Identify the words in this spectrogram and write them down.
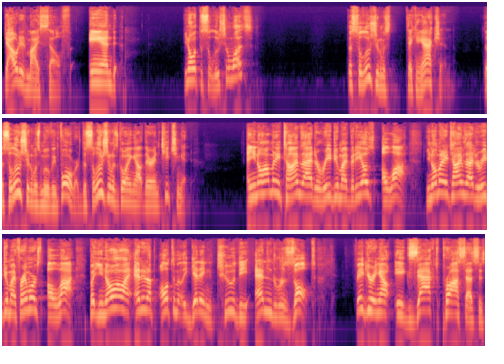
doubted myself. And you know what the solution was? The solution was taking action. The solution was moving forward. The solution was going out there and teaching it. And you know how many times I had to redo my videos? A lot. You know how many times I had to redo my frameworks? A lot. But you know how I ended up ultimately getting to the end result? Figuring out exact processes,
